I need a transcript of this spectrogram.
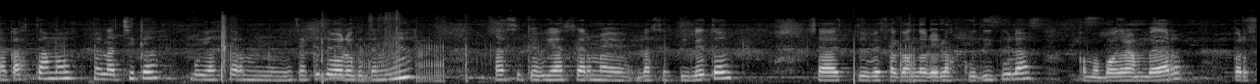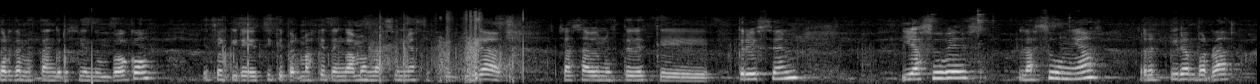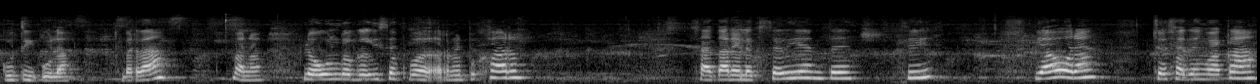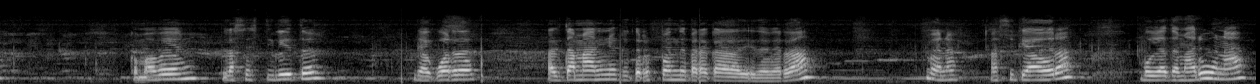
acá estamos, hola chicas, voy a hacer, saqué todo lo que tenía, así que voy a hacerme las estiletos, ya estuve sacándole las cutículas, como podrán ver, por suerte me están creciendo un poco, eso quiere decir que por más que tengamos las uñas esculpidas, ya saben ustedes que crecen, y a su vez las uñas respiran por las cutículas, ¿verdad? Bueno, lo único que hice fue repujar, sacar el excediente, ¿sí? Y ahora yo ya tengo acá, como ven, las estiletas de acuerdo al tamaño que corresponde para cada dedo, ¿verdad? Bueno, así que ahora voy a tomar una.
